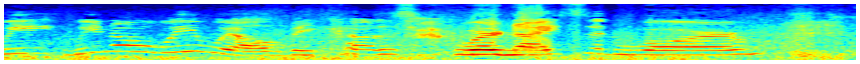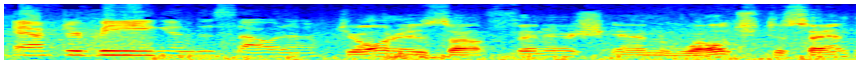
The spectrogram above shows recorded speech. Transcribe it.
We we know we will because we're nice and warm after being in the sauna. Joan is uh, Finnish and Welsh descent.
